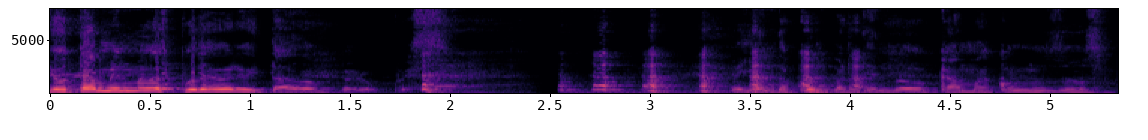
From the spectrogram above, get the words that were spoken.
yo también me las pude haber evitado, pero pues. Ahí ando compartiendo cama con los dos.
